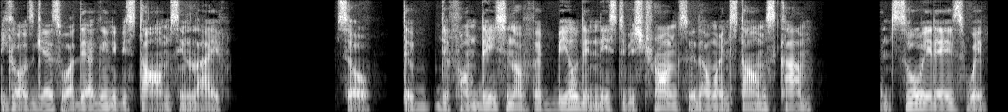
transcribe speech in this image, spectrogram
Because guess what? There are going to be storms in life. So the, the foundation of a building needs to be strong so that when storms come, and so it is with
